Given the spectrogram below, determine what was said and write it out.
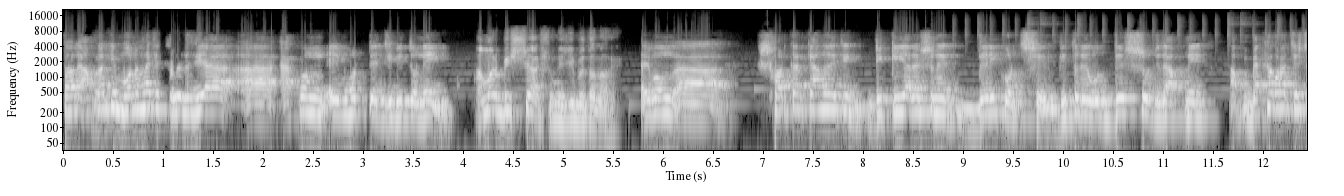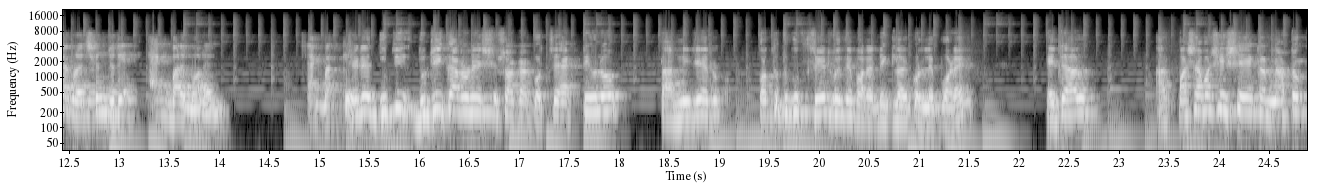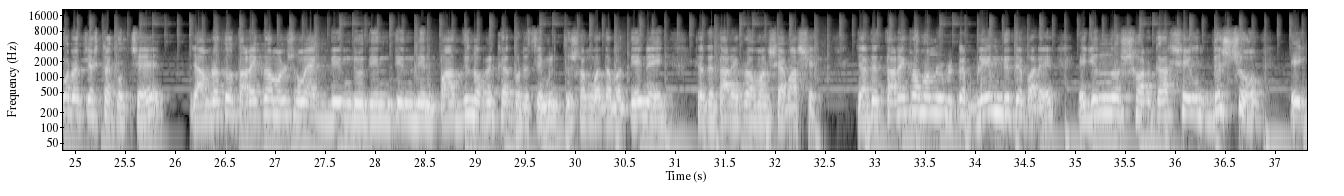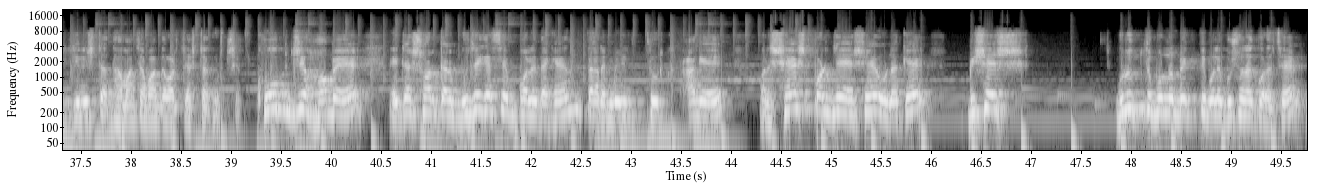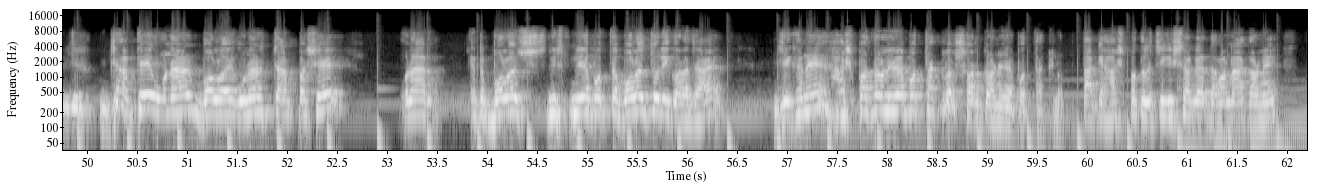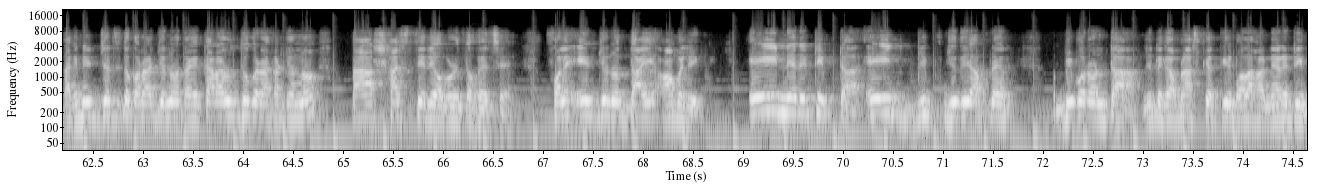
তাহলে আপনার কি মনে হয় যে খালেদা জিয়া এখন এই মুহূর্তে জীবিত নেই? আমার বিশ্বাস উনি জীবিত নয়। এবং সরকার কেন এটি ডিক্লিয়ারেশনে দেরি করছে? ভিতরে উদ্দেশ্য যদি আপনি আপনি ব্যাখ্যা করার চেষ্টা করেছেন যদি একবারে বলেন। এক বাক্যে। সেটা দুটি দুটি কারণে সে সরকার করছে। একটি হলো তার নিজের কতটুকু থ্রেট হতে পারে ডিক্লেয়ার করলে পরে। এটা আর পাশাপাশি সে একটা নাটক করার চেষ্টা করছে। যে আমরা তো তারেক রহমানের সময় একদিন দুই দিন তিন দিন পাঁচ দিন অপেক্ষা করেছি মৃত্যু সংবাদ আমরা দিয়ে নেই যাতে তারেক রহমান সাহেব আসে। যাতে তারেক রহমানের উপর একটা ব্লেম দিতে পারে এই জন্য সরকার সেই উদ্দেশ্য এই জিনিসটা ধামাচাপা দেওয়ার চেষ্টা করছে। খুব যে হবে এটা সরকার বুঝে গেছে বলে দেখেন তার মৃত্যুর আগে মানে শেষ পর্যায়ে এসে ওনাকে বিশেষ গুরুত্বপূর্ণ ব্যক্তি বলে ঘোষণা করেছে যাতে ওনার বলয় ওনার চারপাশে ওনার একটা বলয় নিরাপত্তা বলয় তৈরি করা যায়, যেখানে হাসপাতাল নিরাপদ থাকল, সরকার নিরাপদ থাকল। তাকে হাসপাতালে চিকিৎসা দেওয়া না কারণে, তাকে নির্যাতিত করার জন্য, তাকে কারারুদ্ধ করে রাখার জন্য তার শাস্তির অবনীত হয়েছে। ফলে এর জন্য দায়ী আওয়ামী লীগ। এই নেগেটিভটা এই যদি আপনার বিবরণটা, যেটাকে আমরা আজকে কি বলা হয় ন্যারেটিভ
